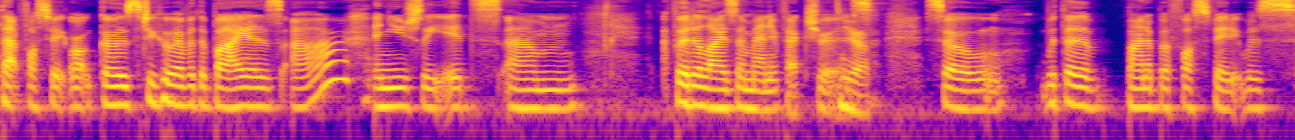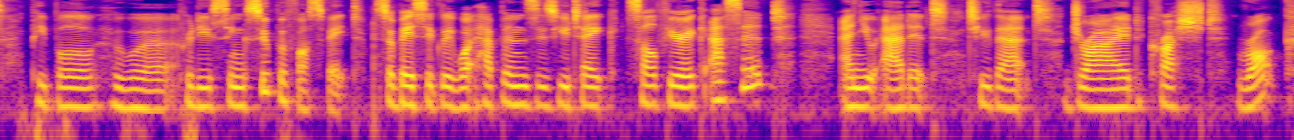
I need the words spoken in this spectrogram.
that phosphate rock goes to whoever the buyers are, and usually it's um, fertilizer manufacturers. Yeah. So with the Banaba phosphate, it was people who were producing superphosphate. So basically, what happens is you take sulfuric acid and you add it to that dried, crushed rock,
